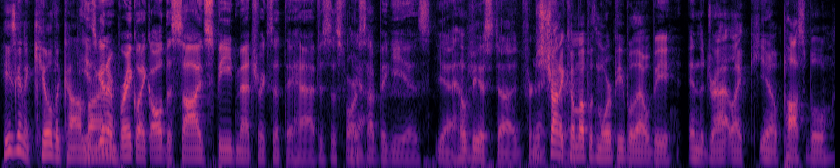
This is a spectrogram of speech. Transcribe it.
he's gonna kill the combine. He's gonna break like all the size speed metrics that they have, just as far as how big he is. Yeah, he'll be a stud for I'm next just trying year. to come up with more people that will be in the draft, like you know, possible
